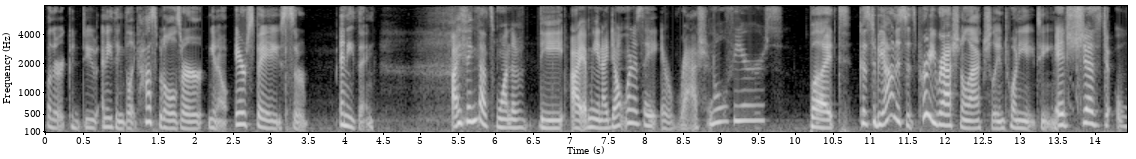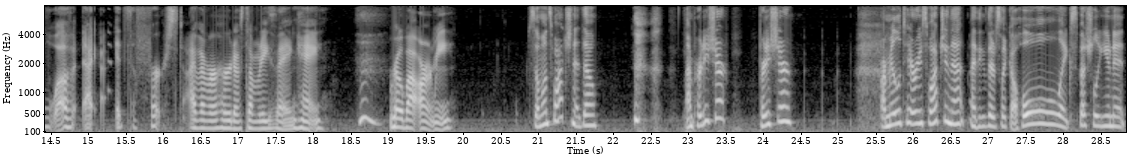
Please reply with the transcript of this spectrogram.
Whether it could do anything to like hospitals or you know airspace or anything. I think that's one of the. I, I mean, I don't want to say irrational fears, but Because to be honest, it's pretty rational actually in 2018. it's just uh, it's the first I've ever heard of somebody saying, "Hey, robot army." Someone's watching it though. I'm pretty sure. Pretty sure. Our military's watching that. I think there's like a whole like special unit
